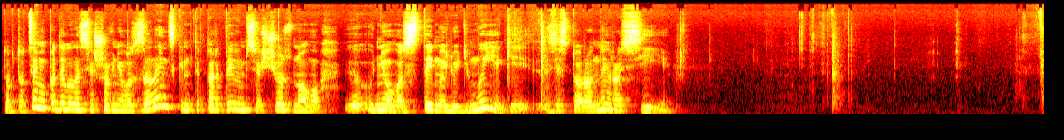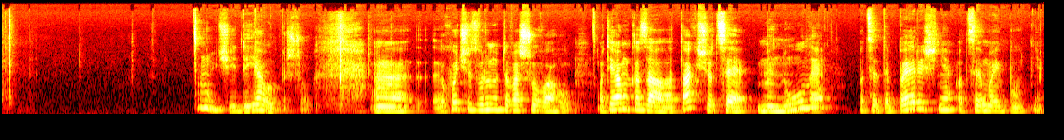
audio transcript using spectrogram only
Тобто, це ми подивилися, що в нього з Зеленським. Тепер дивимося, що з нього, е, у нього з тими людьми, які зі сторони Росії. Ну, ще диявол прийшов. Е, Хочу звернути вашу увагу. От я вам казала, так, що це минуле, оце теперішнє, оце майбутнє.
